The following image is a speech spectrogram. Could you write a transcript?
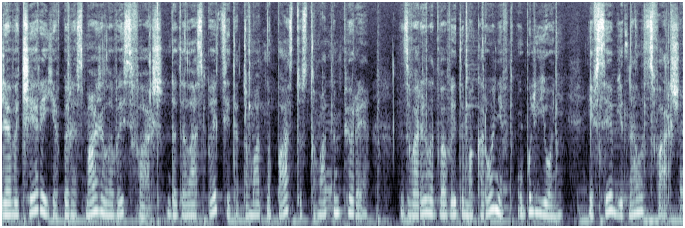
Для вечері я пересмажила весь фарш, додала спеції та томатну пасту з томатним пюре, зварила два види макаронів у бульйоні і все об'єднала з фаршем.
